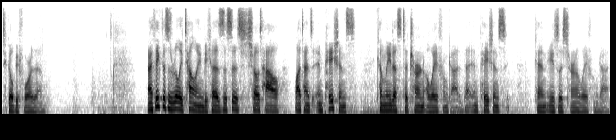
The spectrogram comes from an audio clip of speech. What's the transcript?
to go before them. And I think this is really telling because this is, shows how a lot of times impatience can lead us to turn away from God. That impatience can easily turn away from God.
